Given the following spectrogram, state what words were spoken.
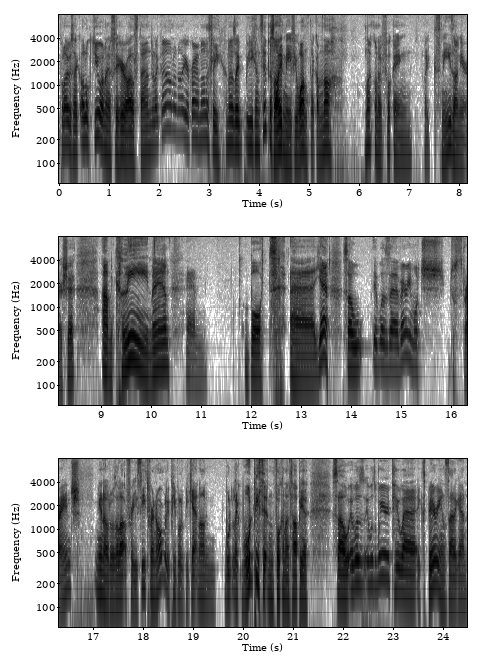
but I was like, oh, look, do you want to sit here? I'll stand. They're like, no, no, no, you're grand, honestly. And I was like, you can sit beside me if you want. Like, I'm not, I'm not going to fucking, like, sneeze on you or shit. I'm clean, man. Um, but, uh, yeah, so it was uh, very much just strange. You know, there was a lot of free seats where normally people would be getting on would, like, would be sitting fucking on top of you. So it was, it was weird to uh, experience that again.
